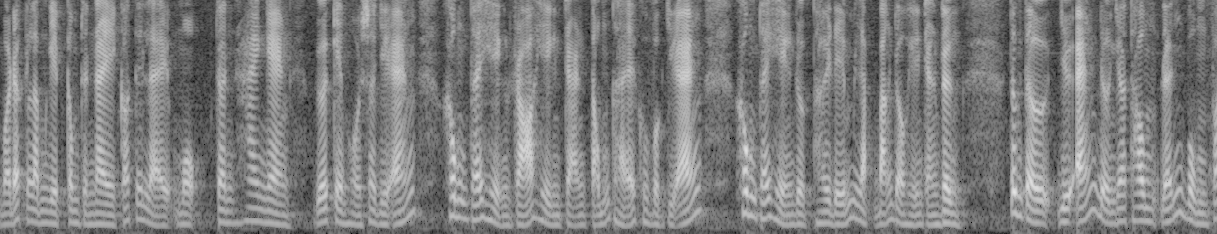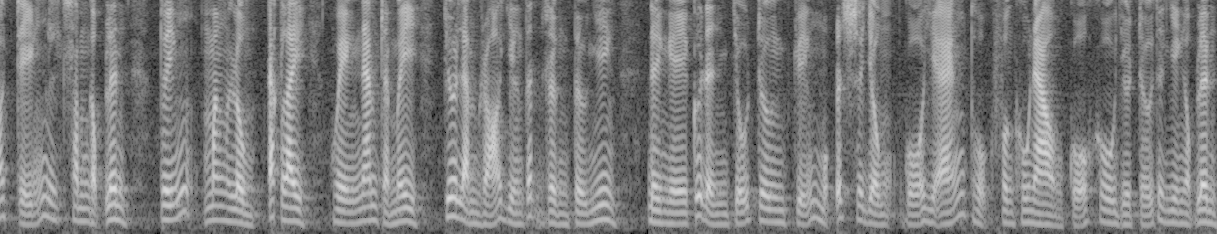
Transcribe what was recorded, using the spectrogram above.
và đất lâm nghiệp công trình này có tỷ lệ 1 trên 2.000 gửi kèm hồ sơ dự án, không thể hiện rõ hiện trạng tổng thể khu vực dự án, không thể hiện được thời điểm lập bản đồ hiện trạng rừng. Tương tự, dự án đường giao thông đến vùng phát triển Sâm Ngọc Linh, tuyến Măng Lùng, Đắc Lây, huyện Nam Trà My chưa làm rõ diện tích rừng tự nhiên, đề nghị quyết định chủ trương chuyển mục đích sử dụng của dự án thuộc phân khu nào của khu dự trữ thiên nhiên Ngọc Linh.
